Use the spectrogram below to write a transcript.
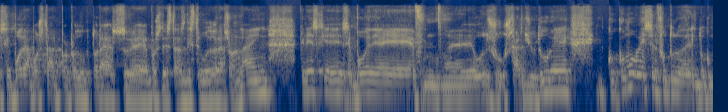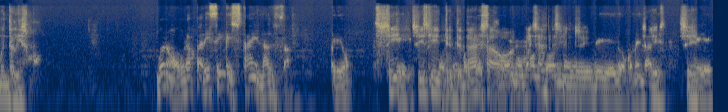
se puede apostar por productoras eh, pues de estas distribuidoras online? ¿Crees que se puede eh, usar YouTube? ¿Cómo ves el futuro del documentalismo? Bueno, ahora parece que está en alza, creo. Sí, eh, sí, sí, te, te da esa, de, documentales. Eh,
